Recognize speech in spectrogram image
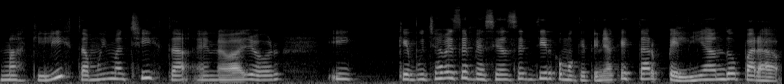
masquilista, muy machista en Nueva York y que muchas veces me hacían sentir como que tenía que estar peleando para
